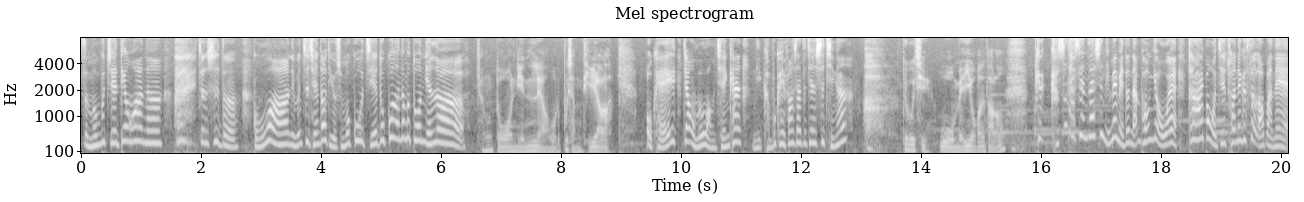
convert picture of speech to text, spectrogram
怎么不接电话呢？唉，真是的，国王，你们之前到底有什么过节？都过了那么多年了。这样多年了，我都不想提了啊。OK，这样我们往前看，你可不可以放下这件事情啊？啊对不起，我没有办法喽。可可是他现在是你妹妹的男朋友哎，他还帮我揭穿那个色老板呢。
